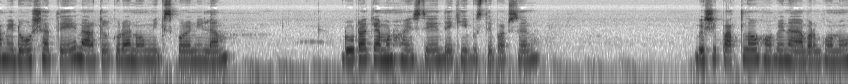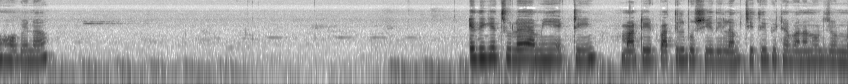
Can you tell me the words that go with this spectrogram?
আমি ডোর সাথে নারকেল কোরানো মিক্স করে নিলাম। ডোটা কেমন হয়েছে দেখেই বুঝতে পারছেন। বেশি পাতলাও হবে না, আবার ঘনও হবে না। এদিকে চুলায় আমি একটি মাটির পাতিল বসিয়ে দিলাম চিতই পিঠা বানানোর জন্য।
